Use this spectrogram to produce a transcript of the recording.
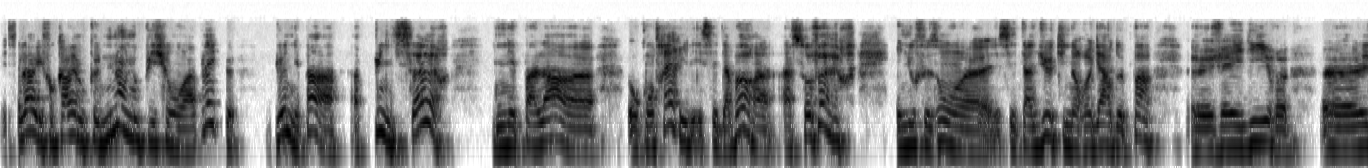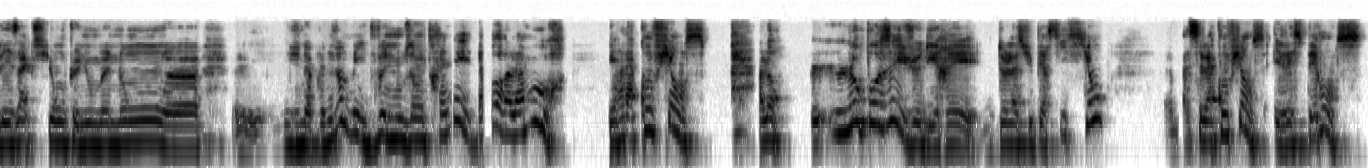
Et c'est là, il faut quand même que nous, nous puissions rappeler que Dieu n'est pas un, un, punisseur, il n'est pas là, euh, au contraire, c'est d'abord un, sauveur. Et nous faisons, euh, c'est un Dieu qui ne regarde pas, euh, j'allais dire, les actions que nous menons les unes après les mais il veut nous entraîner d'abord à l'amour et à la confiance. Alors, l'opposé, je dirais, de la superstition, bah, c'est la confiance et l'espérance.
